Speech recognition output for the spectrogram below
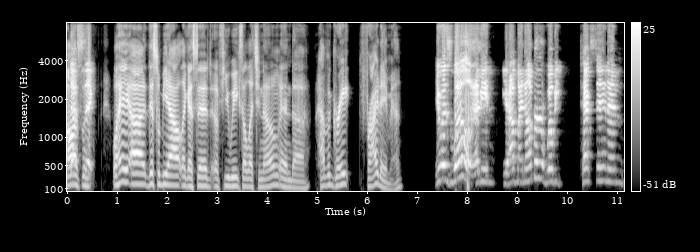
awesome. sick. Well, hey, uh, this will be out, like I said, a few weeks. I'll let you know. And uh, have a great Friday, man. You as well. I mean, you have my number. We'll be texting and.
